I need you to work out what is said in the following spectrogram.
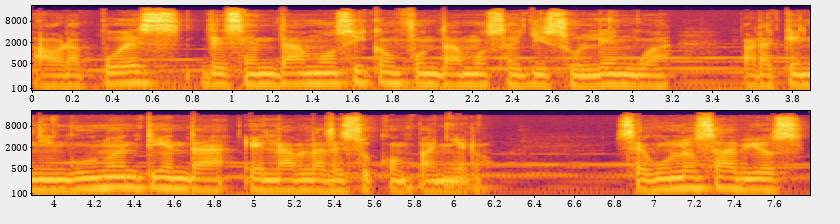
Ahora pues, descendamos y confundamos allí su lengua, para que ninguno entienda el habla de su compañero. Según los sabios,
